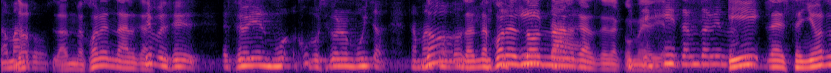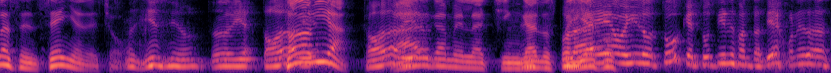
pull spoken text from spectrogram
Nada más No, dos. las mejores nalgas. Sí, pues sí, se oyen mu- como si fueran muchas. Nada más son No, dos. las Y mejores dos nalgas de la y comedia. chiquitas, no está viendo. Y la- el señor las enseña en el show. Sí, señor, todavía. Todavía. Todavía. Válgame la chingada, los Por ahí he pellejos. oído tú que tú tienes fantasías con esas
